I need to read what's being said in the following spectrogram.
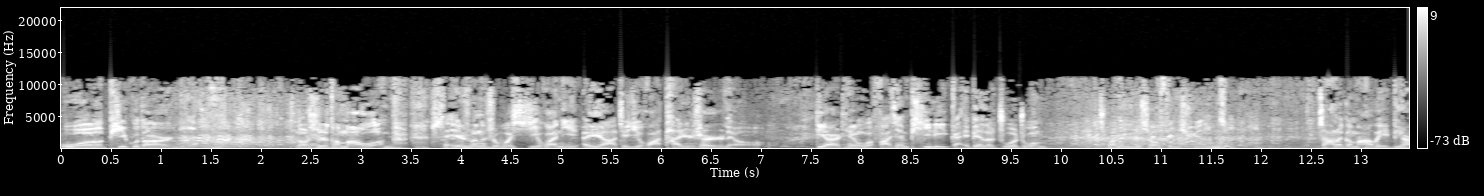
我屁股蛋儿呢。老师，他骂我，谁说那是我喜欢你？哎呀，这句话摊事儿了。第二天，我发现霹雳改变了着装，穿了一个小粉裙子，扎了个马尾辫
